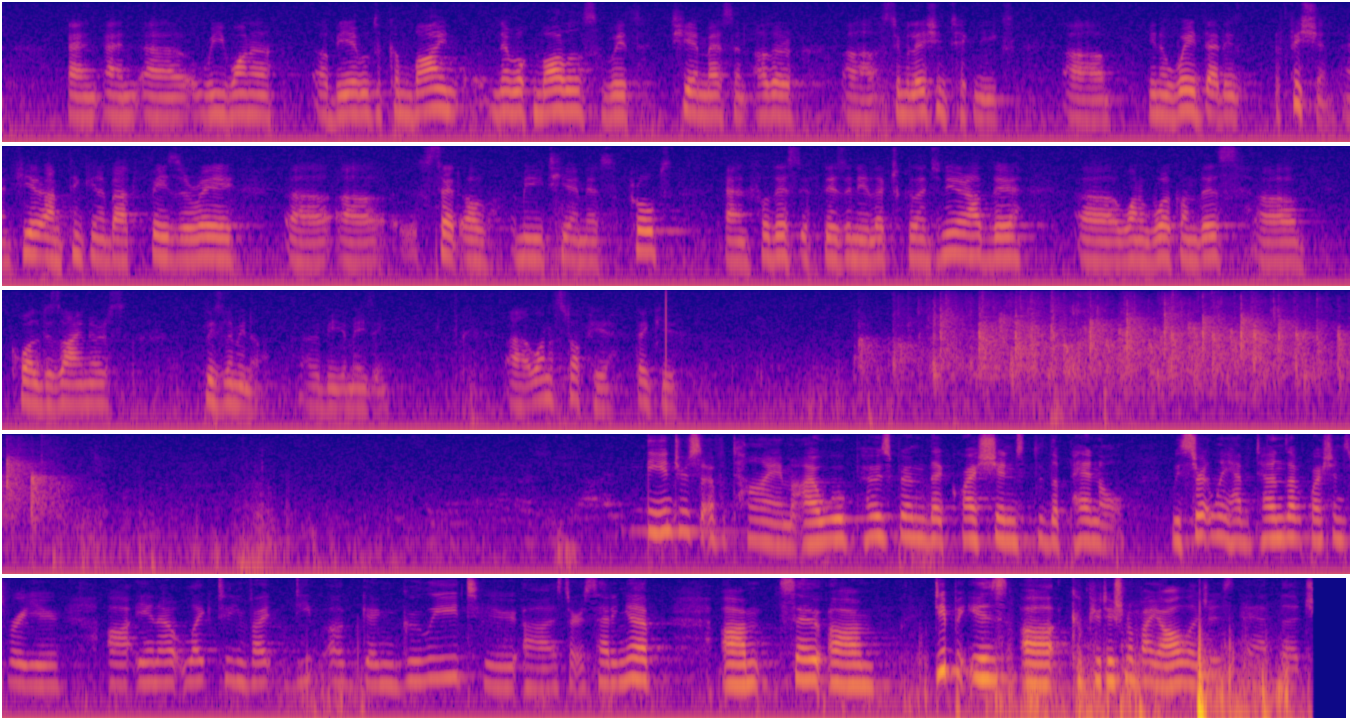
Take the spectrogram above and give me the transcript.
And, and uh, we want to uh, be able to combine network models with TMS and other uh, stimulation techniques uh, in a way that is efficient. And here I'm thinking about phase array set of mini TMS probes and for this, if there's any electrical engineer out there uh, want to work on this, uh, coil designers, please let me know. That would be amazing. Uh, I want to stop here. Thank you. In the interest of time, I will postpone the questions to the panel. We certainly have tons of questions for you. Uh, and I would like to invite Deep Ganguli to uh, start setting up. Um, so um, Deep is a computational biologist at the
